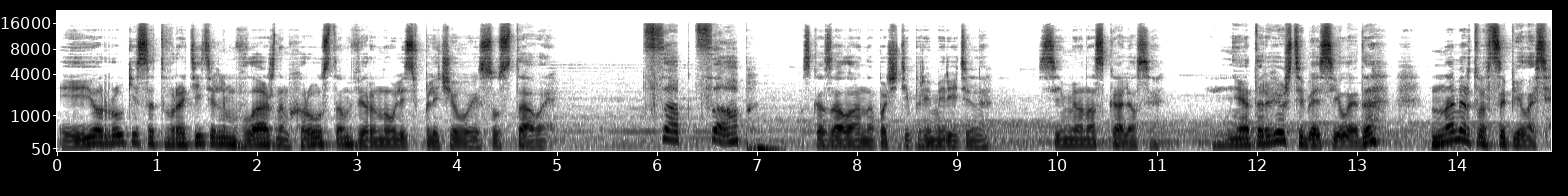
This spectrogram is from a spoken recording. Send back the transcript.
и ее руки с отвратительным влажным хрустом вернулись в плечевые суставы. «Цап-цап!» сказала она почти примирительно. Семен оскалился. «Не оторвешь тебя силой, да? Намертво вцепилась?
